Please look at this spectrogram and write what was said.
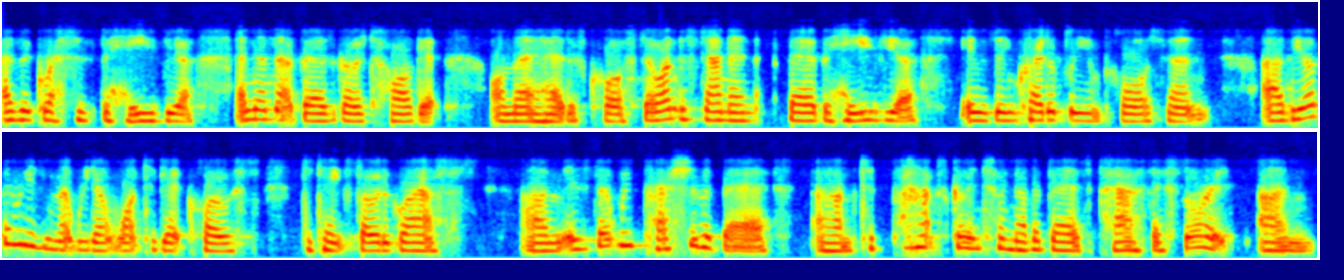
as aggressive behavior, and then that bear's got a target on their head, of course. So understanding bear behavior is incredibly important. Uh, the other reason that we don't want to get close to take photographs um, is that we pressure the bear um, to perhaps go into another bear's path. I saw it um,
